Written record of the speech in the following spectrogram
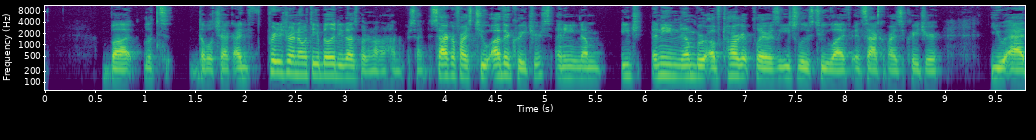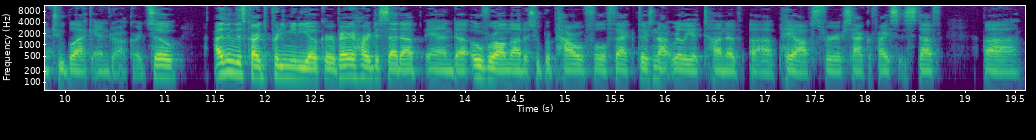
but let's double check. I'm pretty sure I know what the ability does, but I'm not 100%. Sacrifice two other creatures. Any num each any number of target players each lose two life and sacrifice a creature. You add two black and draw a card. So I think this card's pretty mediocre, very hard to set up, and uh, overall not a super powerful effect. There's not really a ton of uh, payoffs for sacrifices stuff, uh,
